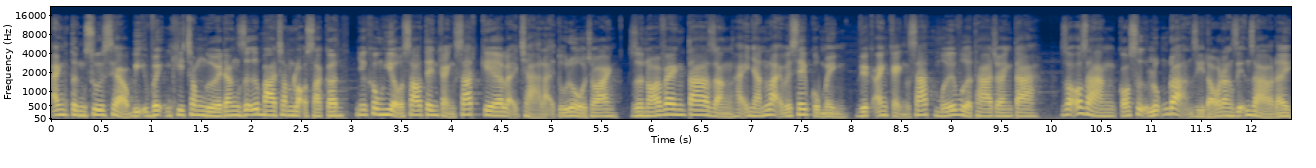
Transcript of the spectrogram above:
anh từng xui xẻo bị vịnh khi trong người đang giữ 300 lọ xà cân, Nhưng không hiểu sao tên cảnh sát kia lại trả lại túi đồ cho anh. Rồi nói với anh ta rằng hãy nhắn lại với sếp của mình, Việc anh cảnh sát mới vừa tha cho anh ta. Rõ ràng có sự lũng đoạn gì đó đang diễn ra ở đây,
